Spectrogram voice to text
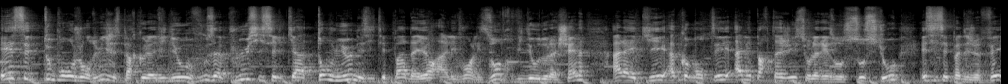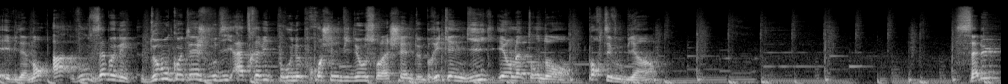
Et c'est tout pour aujourd'hui, j'espère que la vidéo vous a plu. Si c'est le cas, tant mieux. N'hésitez pas d'ailleurs à aller voir les autres vidéos de la chaîne, à liker, à commenter, à les partager sur les réseaux sociaux. Et si c'est pas déjà fait, évidemment, à vous abonner. De mon côté, je vous dis à très vite pour une prochaine vidéo sur la chaîne de Brick and Geek. Et en attendant, portez-vous bien. Salut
